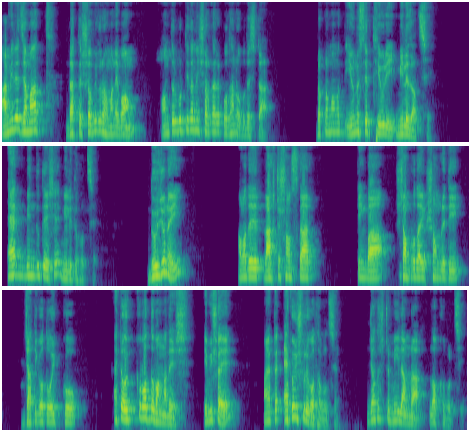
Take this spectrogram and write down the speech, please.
আমিরে জামাত, ডাক্তার শফিকুর রহমান এবং অন্তর্বর্তীকালীন সরকারের প্রধান উপদেষ্টা ডক্টর মোহাম্মদ ইউনুসের থিওরি মিলে যাচ্ছে। এক বিন্দুতে এসে মিলিত হচ্ছে। দুইজনেই আমাদের রাষ্ট্র সংস্কার কিংবা সাম্প্রদায়িক সমৃদ্ধি, জাতিগত ঐক্য, একটা ঐক্যবদ্ধ বাংলাদেশ এ বিষয়ে অনেকটা একই সুরে কথা বলছেন। যথেষ্ট মিল আমরা লক্ষ্য করছি।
